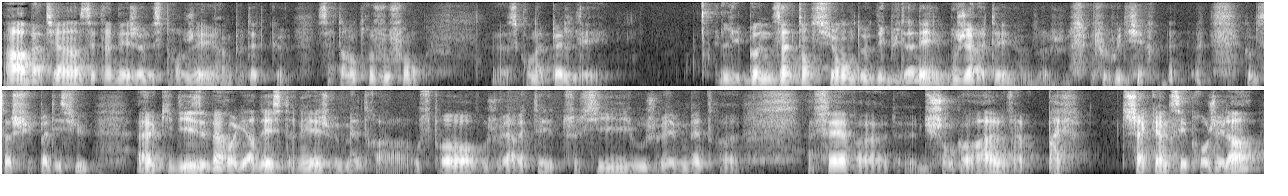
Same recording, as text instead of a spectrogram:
Ah, bah tiens, cette année, j'avais ce projet. Hein, peut-être que certains d'entre vous font euh, ce qu'on appelle les, bonnes intentions de début d'année, moi j'ai arrêté, hein, je peux vous dire, comme ça je ne suis pas déçu, qui disent bah, regardez, cette année je vais me mettre au sport, ou je vais arrêter ceci, ou je vais me mettre euh, à faire euh, du chant choral, enfin bref, chacun de ces projets-là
